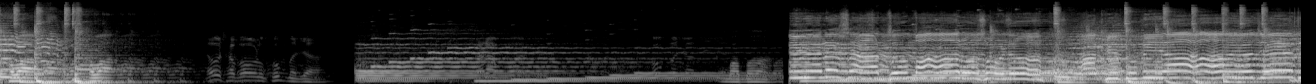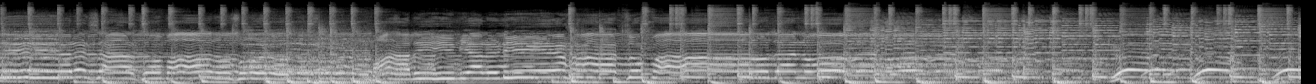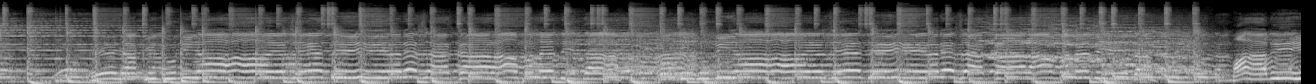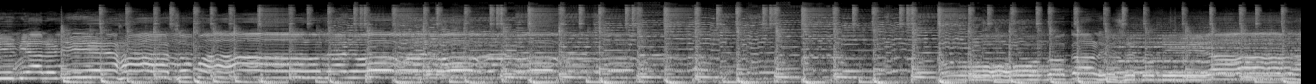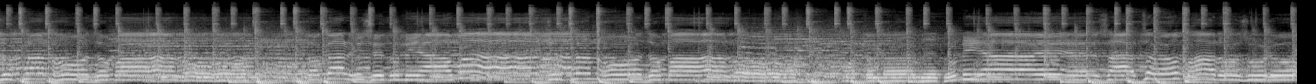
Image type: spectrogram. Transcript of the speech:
હવા હવા. નવ સભાવાળું ખૂબ સાથ મારો છોડ્યો આખી દુનિયા જે સાથ મારો છોડ્યો મારી મ્યાલડી દુનિયામાં જૂઠનો જમાનો. મતલબ દુનિયાએ સાથ મારો છોડ્યો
